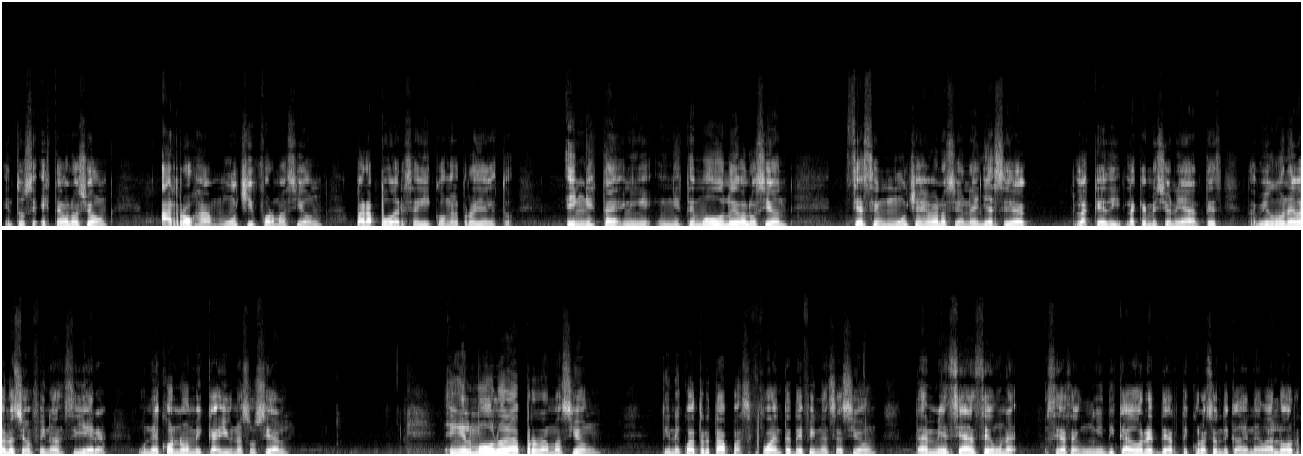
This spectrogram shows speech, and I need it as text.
Entonces esta evaluación arroja mucha información para poder seguir con el proyecto. En, esta, en, este módulo de evaluación se hacen muchas evaluaciones, ya sea la que, la que mencioné antes, también una evaluación financiera, una económica y una social. En el módulo de la programación tiene cuatro etapas. Fuentes de financiación, también se, hace una, se hacen un indicadores de articulación de cadena de valor,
